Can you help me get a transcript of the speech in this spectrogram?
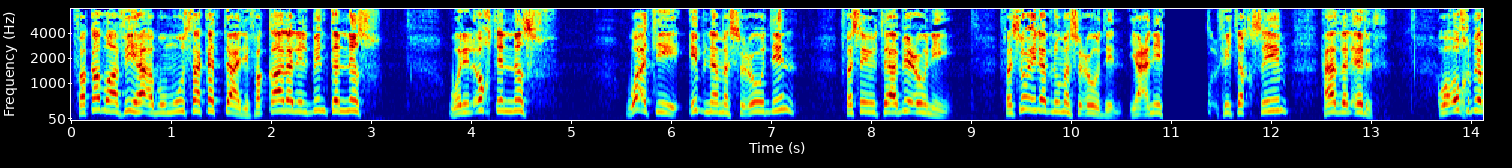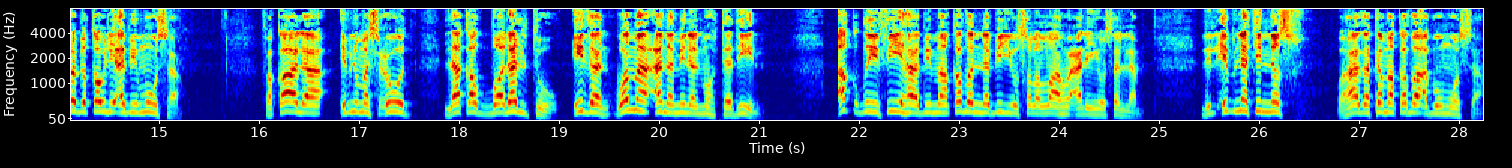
فقضى فيها أبو موسى كالتالي فقال للبنت النصف وللأخت النصف. وأتي ابن مسعود فسيتابعني. فسئل ابن مسعود يعني في تقسيم هذا الإرث. وأخبر بقول أبي موسى فقال ابن مسعود لقد ضللت اذا وما أنا من المهتدين. أقضي فيها بما قضى النبي صلى الله عليه وسلم للابنة النصف. وهذا كما قضى أبو موسى.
